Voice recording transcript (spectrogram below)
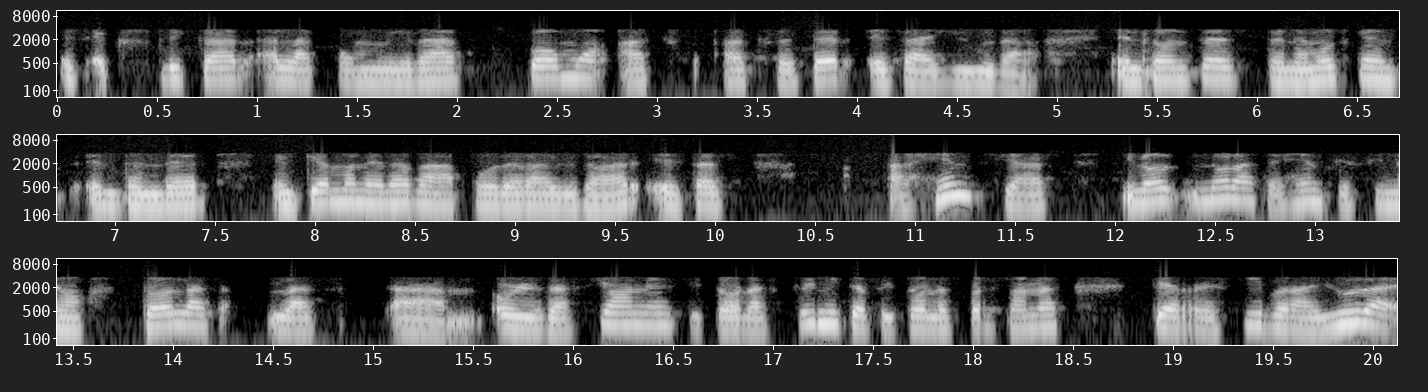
es explicar a la comunidad cómo acceder esa ayuda. Entonces tenemos que entender en qué manera va a poder ayudar estas agencias y no no las agencias sino todas las las organizaciones y todas las clínicas y todas las personas que reciben ayuda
